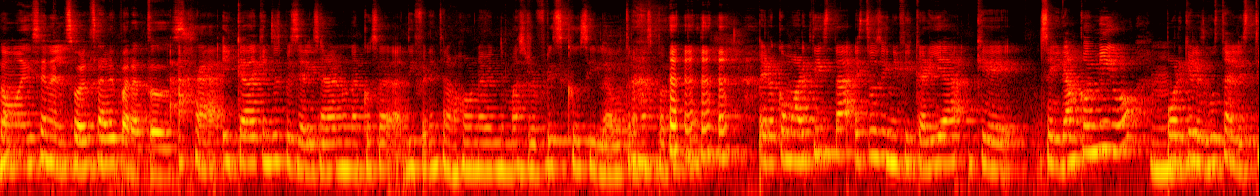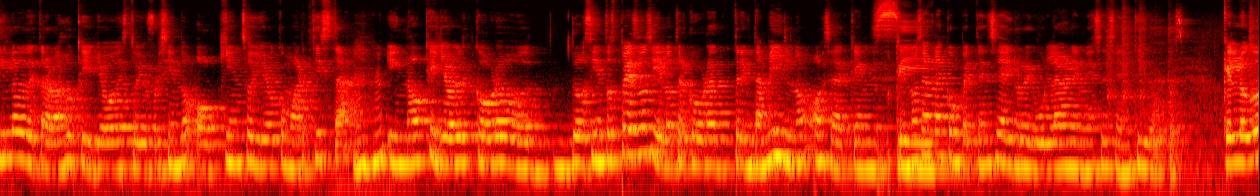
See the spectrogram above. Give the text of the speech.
como dicen, el sol sale para todos. Ajá, y cada quien se especializará en una cosa diferente, a lo mejor una vende más refrescos y la otra más papitas. Pero como artista, esto significaría que se irán conmigo porque les gusta el estilo de trabajo que yo estoy ofreciendo o quién soy yo como artista y no que yo le cobro 200 pesos y el otro cobra 30 mil, ¿no? O sea, que, que, no sea una competencia irregular en ese sentido, pues. Que luego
